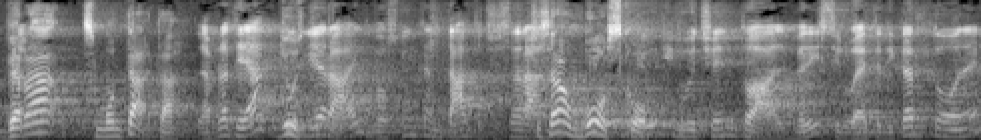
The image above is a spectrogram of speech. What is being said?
verrà smontata. La platea toglierà il bosco incantato, ci sarà, ci sarà un bosco. Più di 200 alberi, silhouette di cartone,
